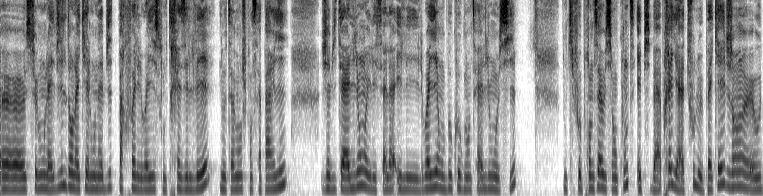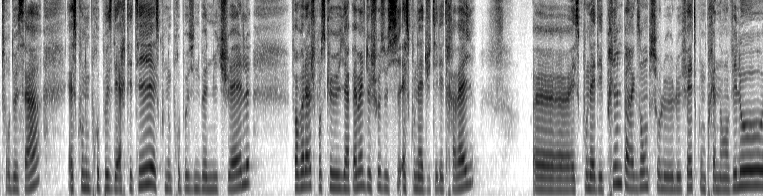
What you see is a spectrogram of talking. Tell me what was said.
Euh, selon la ville dans laquelle on habite, parfois les loyers sont très élevés, notamment je pense à Paris. J'habitais à Lyon et les, loyers ont beaucoup augmenté à Lyon aussi. Donc il faut prendre ça aussi en compte. Et puis bah, après, il y a tout le package hein, euh, autour de ça. Est-ce qu'on nous propose des RTT Est-ce qu'on nous propose une bonne mutuelle? Enfin voilà, je pense qu'il y a pas mal de choses aussi. Est-ce qu'on a du télétravail? Euh, Est-ce qu'on a des primes, par exemple, sur le, fait qu'on prenne un vélo?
